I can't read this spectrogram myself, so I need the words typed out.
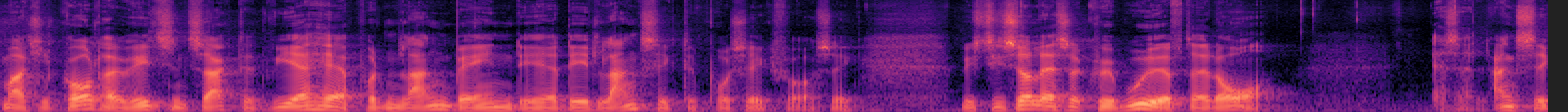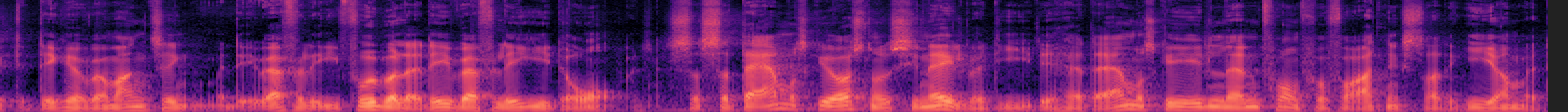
Martin Kort har jo hele tiden sagt, at vi er her på den lange bane. Det her det er et langsigtet projekt for os. Ikke? Hvis de så lader sig købe ud efter et år, altså langsigtet, det kan jo være mange ting, men det er i hvert fald i fodbold er det i hvert fald ikke i et år. Så, så der er måske også noget signalværdi i det her. Der er måske en eller anden form for forretningsstrategi om, at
